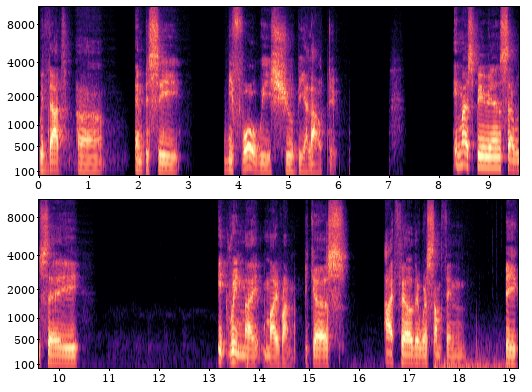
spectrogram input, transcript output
with that uh, NPC before we should be allowed to. In my experience, I would say it ruined my, my run because I felt there was something big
